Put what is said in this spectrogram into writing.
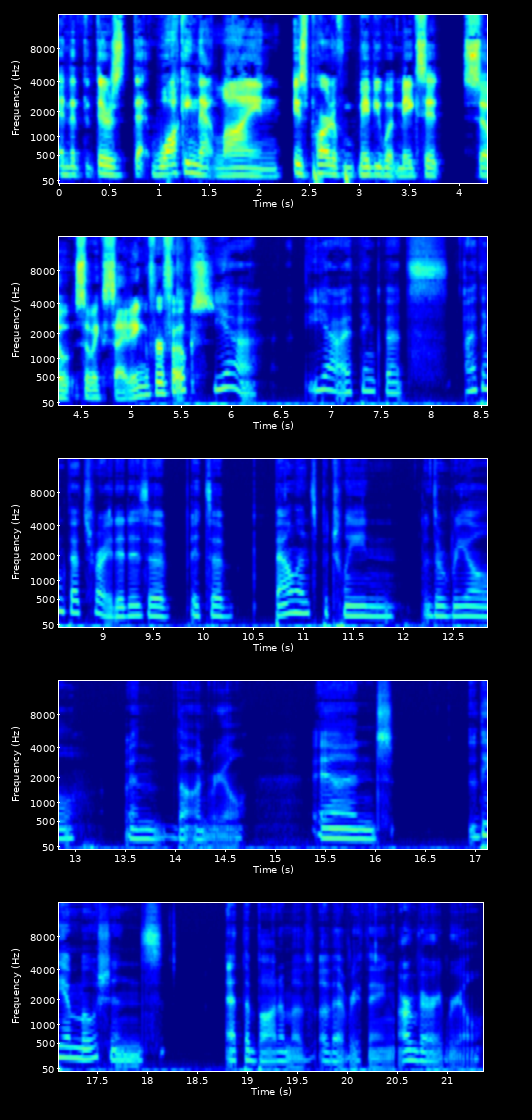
and that, that there's that walking that line is part of maybe what makes it so so exciting for folks Yeah. Yeah, I think that's I think that's right. It is a it's a balance between the real and the unreal. And the emotions at the bottom of, of everything are very real.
